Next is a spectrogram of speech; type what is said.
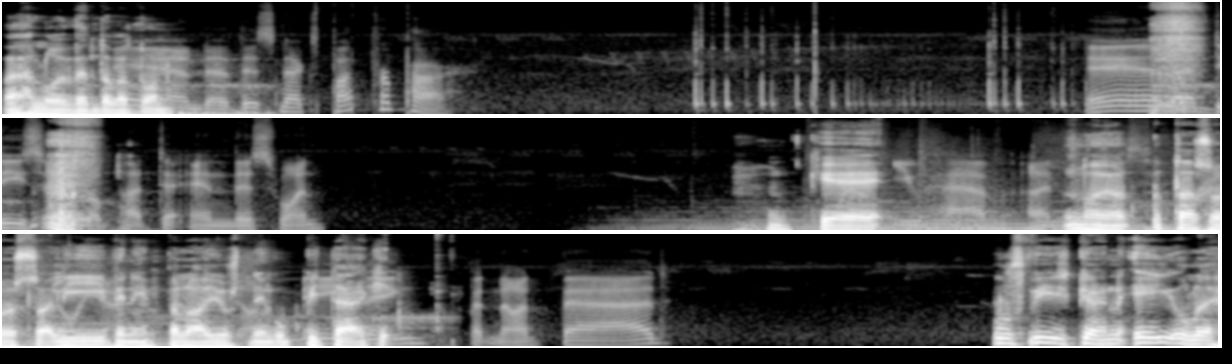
vähän loiventava tuonne. One. Okei. Okay. Noi on tasoissa, after pelaa just niin kuin pitääkin. Plus viiskään ei ole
